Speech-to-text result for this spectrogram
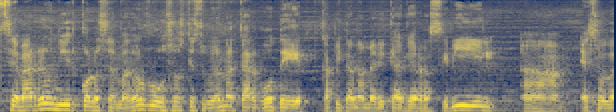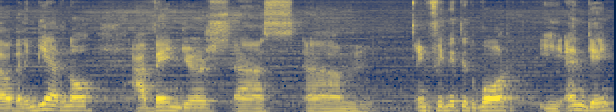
se va a reunir con los hermanos rusos que estuvieron a cargo de Capitán América Guerra Civil, El Soldado del Invierno, Avengers, uh, Infinity War y Endgame.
